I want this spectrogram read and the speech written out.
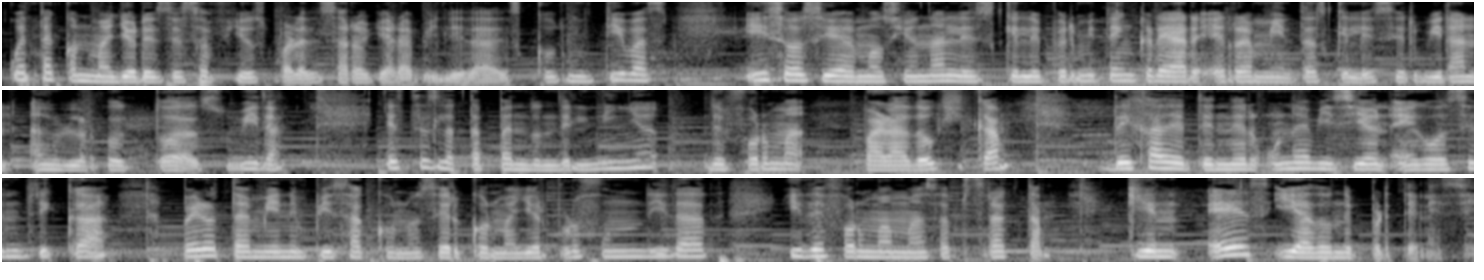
cuenta con mayores desafíos para desarrollar habilidades cognitivas y socioemocionales que le permiten crear herramientas que le servirán a lo largo de toda su vida. Esta es la etapa en donde el niño, de forma paradójica, deja de tener una visión egocéntrica, pero también empieza a conocer con mayor profundidad y de forma más abstracta quién es y a dónde pertenece.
